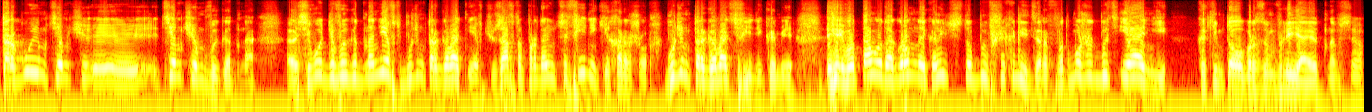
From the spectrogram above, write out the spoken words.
Торгуем тем, э, тем чем выгодно. Э, сегодня выгодно нефть, будем торговать нефтью. Завтра продаются финики, хорошо, будем торговать финиками. И вот там вот огромное количество бывших лидеров. Вот может быть и они каким-то образом влияют на все.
